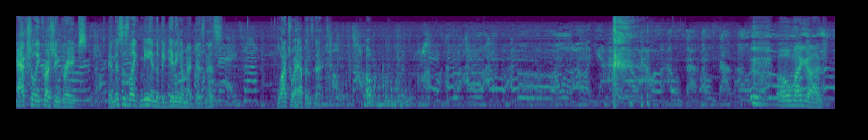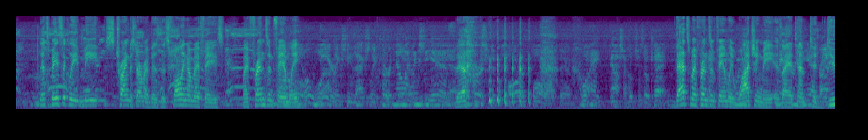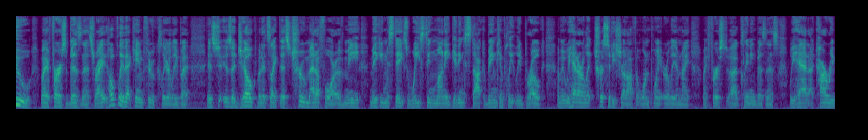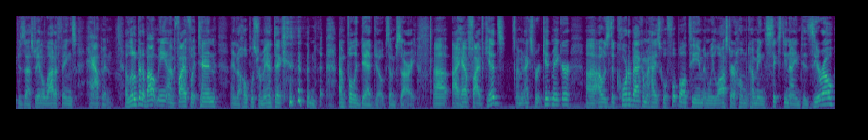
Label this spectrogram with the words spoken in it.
actually crushing grapes. And this is like me in the beginning of my business. Watch what happens next. Oh. Oh. oh my gosh. That's basically me trying to start my business, falling on my face, my friends and family okay. Gosh, I hope she's okay. That's my friends and family watching me as I attempt to do my first business, right? Hopefully that came through clearly, but it's, it's a joke, but it's like this true metaphor of me making mistakes, wasting money, getting stuck, being completely broke. I mean, we had our electricity shut off at one point early in my, my first uh, cleaning business. We had a car repossessed. We had a lot of things happen. A little bit about me I'm five foot 10 and a hopeless romantic. I'm full of dad jokes. I'm sorry. Uh, I have five kids. I'm an expert kid maker. Uh, I was the quarterback on my high school football team, and we lost our homecoming 69 to zero.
